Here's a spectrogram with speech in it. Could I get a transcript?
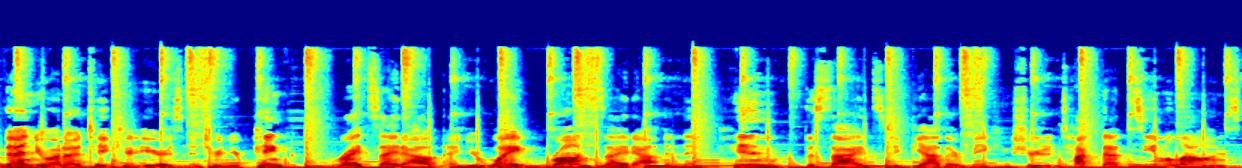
Then you want to take your ears and turn your pink right side out and your white wrong side out and then pin the sides together, making sure to tuck that seam allowance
